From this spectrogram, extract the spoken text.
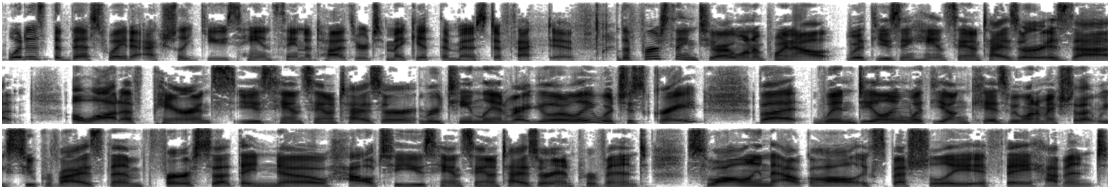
what is the best way to actually use hand sanitizer to make it the most effective? The first thing, too, I want to point out with using hand sanitizer is that a lot of parents use hand sanitizer routinely and regularly, which is great. But when dealing with young kids, we want to make sure that we supervise them first so that they know how to use hand sanitizer and prevent swallowing the alcohol, especially if they haven't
